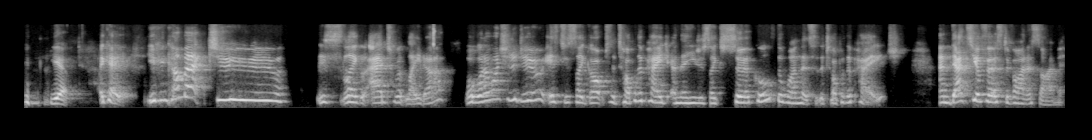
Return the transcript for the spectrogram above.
yeah. Okay. You can come back to this, like add to it later. Well, what I want you to do is just like go up to the top of the page and then you just like circle the one that's at the top of the page. And that's your first divine assignment.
